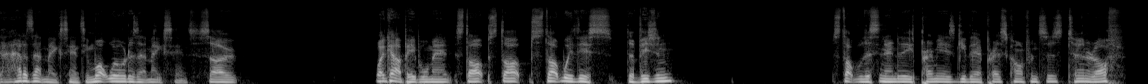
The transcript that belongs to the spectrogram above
how does that make sense? In what world does that make sense? So, wake up, people, man. Stop, stop, stop with this division. Stop listening to these premiers give their press conferences. Turn it off.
